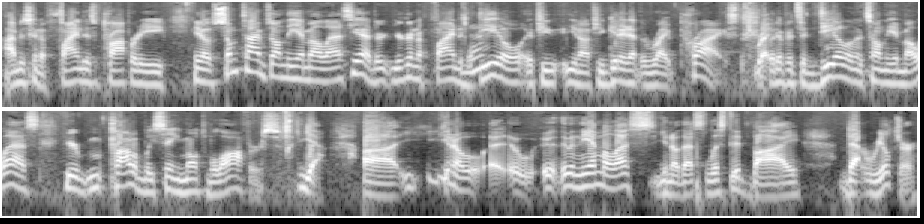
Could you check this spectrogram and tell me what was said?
I'm just going to find this property. You know, sometimes on the MLS, yeah, you're going to find a yeah. deal if you you know if you get it at the right price. Right. But if it's a deal and it's on the MLS, you're probably seeing multiple offers. Yeah, uh, you know, uh, in the MLS, you know that's listed by that realtor,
